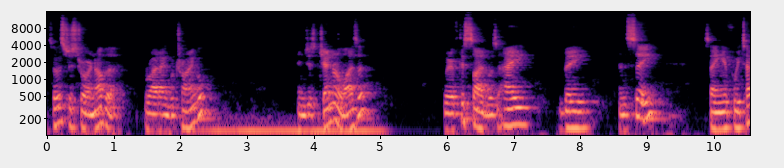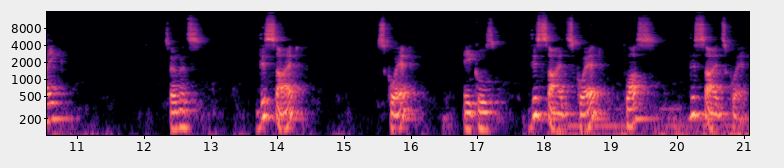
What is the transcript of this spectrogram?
so let's just draw another right angle triangle and just generalize it, where if this side was A, B, and C, saying if we take, so that's this side squared equals this side squared plus this side squared.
